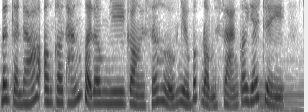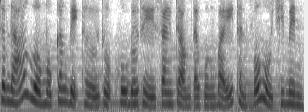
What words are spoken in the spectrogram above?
Bên cạnh đó, ông Cao Thắng và Đông Nhi còn sở hữu nhiều bất động sản có giá trị, trong đó gồm một căn biệt thự thuộc khu đô thị sang trọng tại quận 7, thành phố Hồ Chí Minh.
